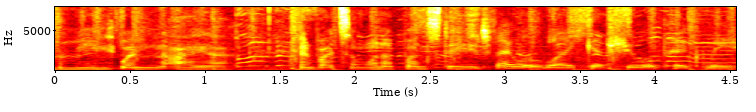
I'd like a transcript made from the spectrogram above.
for me when I uh, invite someone up on stage. I would like if she would pick me.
